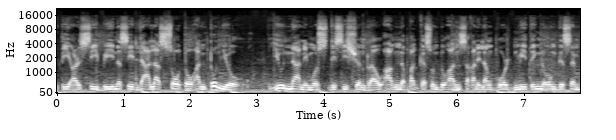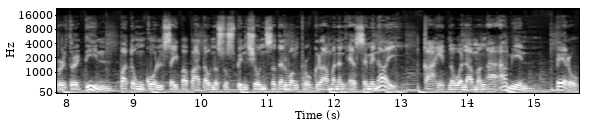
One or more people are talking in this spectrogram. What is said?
MTRCB na si Lala Soto Antonio, unanimous decision raw ang napagkasunduan sa kanilang board meeting noong December 13 patungkol sa ipapataw na suspensyon sa dalawang programa ng SMNI kahit na wala mang aamin. Pero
